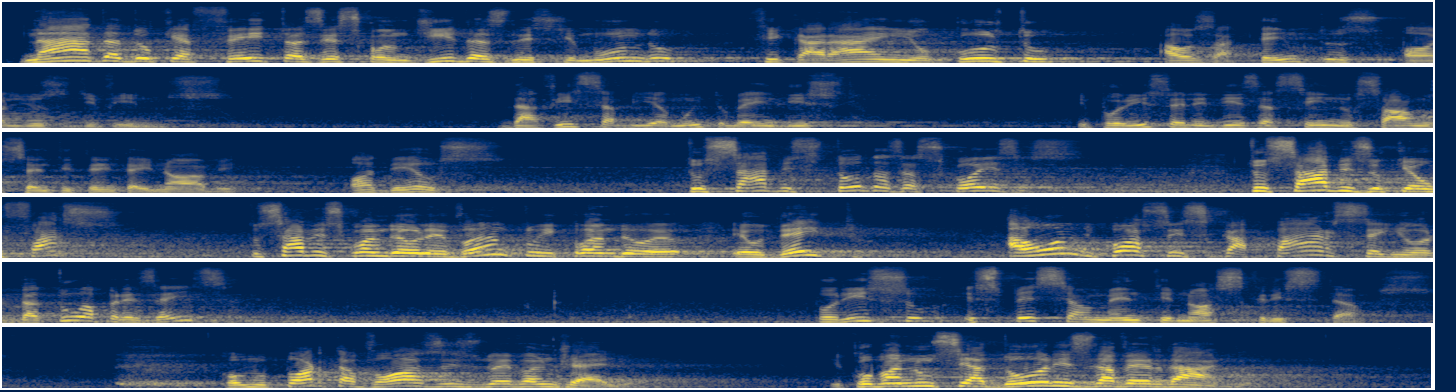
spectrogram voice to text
Nada do que é feito às escondidas neste mundo ficará em oculto aos atentos olhos divinos. Davi sabia muito bem disto, e por isso ele diz assim no Salmo 139: Ó oh Deus, Tu sabes todas as coisas, tu sabes o que eu faço, tu sabes quando eu levanto e quando eu, eu deito. Aonde posso escapar, Senhor, da tua presença? Por isso, especialmente nós cristãos, como porta-vozes do Evangelho e como anunciadores da verdade,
